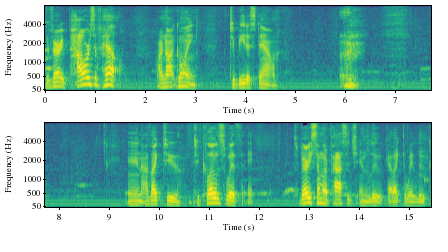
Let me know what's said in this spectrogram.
the very powers of hell are not going to beat us down. and I'd like to, to close with a very similar passage in Luke. I like the way Luke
